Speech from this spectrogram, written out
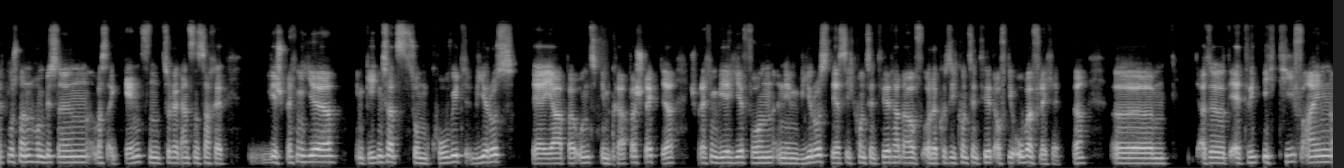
Vielleicht muss man noch ein bisschen was ergänzen zu der ganzen Sache. Wir sprechen hier im Gegensatz zum Covid-Virus der ja bei uns im Körper steckt, ja, sprechen wir hier von einem Virus, der sich konzentriert hat auf oder sich konzentriert auf die Oberfläche. Ja. Ähm, also er dringt nicht tief ein,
